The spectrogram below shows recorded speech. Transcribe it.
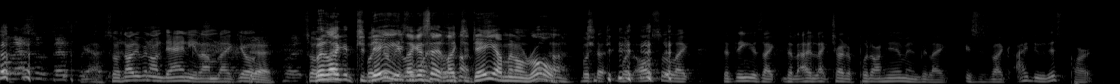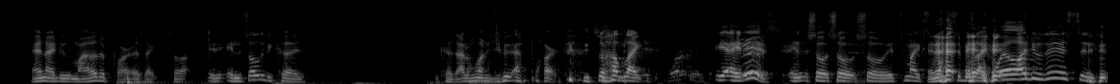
well, that's that's yeah. So it's not even on Danny. And I'm like, yo. Yeah. But, So but it's like today, reason like I said, like on. today I'm in on Hold roll. on. But the, but also like the thing is like that I like try to put on him and be like it's just like I do this part and I do my other part. It's like so and and it's only because because I don't want to do that part. So I'm like it's work. yeah it is. And so so so it's my And excuse I- to be like well I do this and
